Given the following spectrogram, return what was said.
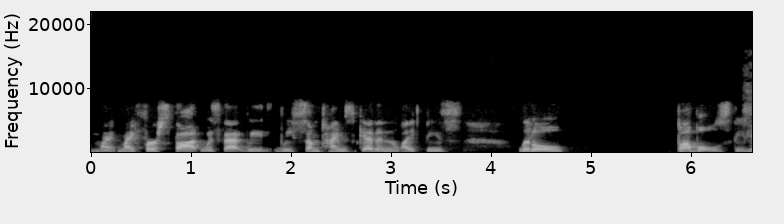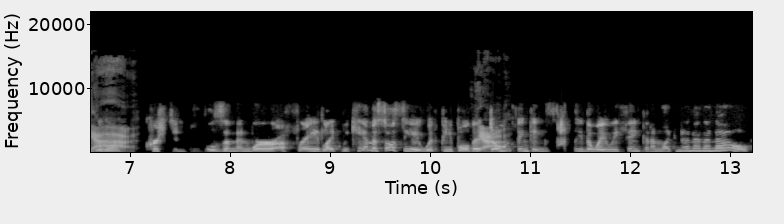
my, my first thought was that we we sometimes get in like these little bubbles, these yeah. little Christian bubbles, and then we're afraid like we can't associate with people that yeah. don't think exactly the way we think. And I'm like, no, no, no, no.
